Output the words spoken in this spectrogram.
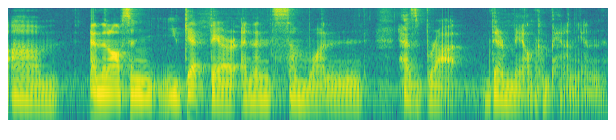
Um, and then all of a sudden you get there and then someone has brought their male companion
